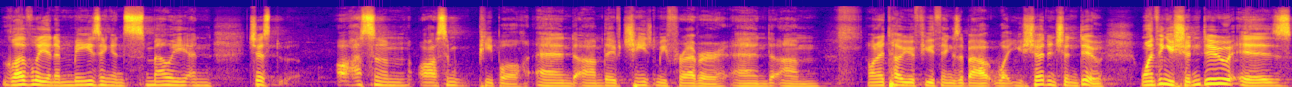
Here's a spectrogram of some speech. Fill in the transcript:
lovely and amazing and smelly and just awesome, awesome people, and um, they've changed me forever. And um, I want to tell you a few things about what you should and shouldn't do. One thing you shouldn't do is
